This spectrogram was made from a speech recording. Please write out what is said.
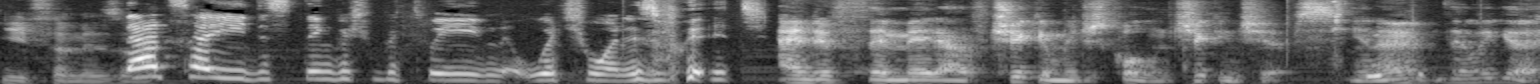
euphemism. That's how you distinguish between which one is which. And if they're made out of chicken, we just call them chicken chips. You know, there we go.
